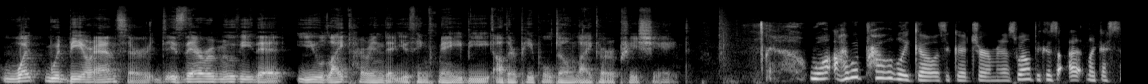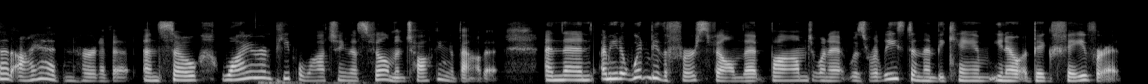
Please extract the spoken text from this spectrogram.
what would be your answer? Is there a movie that you like her in that you think maybe other people don't like or appreciate? Well, I would probably go as a good German as well because, uh, like I said, I hadn't heard of it. And so, why aren't people watching this film and talking about it? And then, I mean, it wouldn't be the first film that bombed when it was released and then became, you know, a big favorite.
